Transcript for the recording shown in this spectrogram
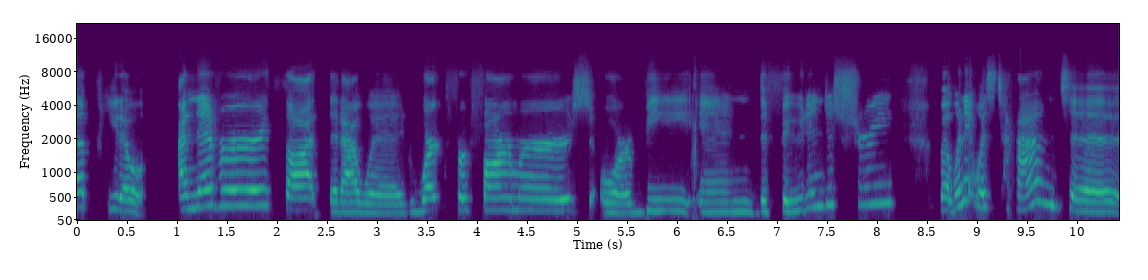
up, you know, I never thought that I would work for farmers or be in the food industry. But when it was time to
